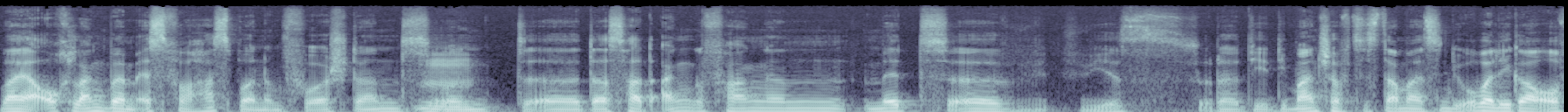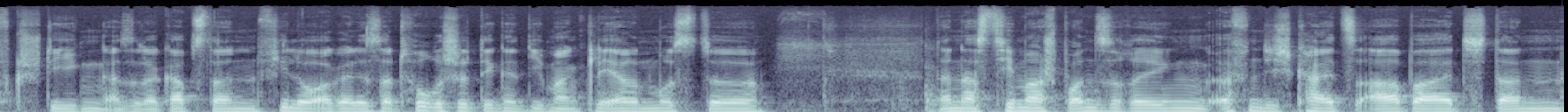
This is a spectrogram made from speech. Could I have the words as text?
war ja auch lang beim SV Hasborn im Vorstand mhm. und äh, das hat angefangen mit, äh, wie es, oder die, die Mannschaft ist damals in die Oberliga aufgestiegen, also da gab es dann viele organisatorische Dinge, die man klären musste. Dann das Thema Sponsoring, Öffentlichkeitsarbeit. Dann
